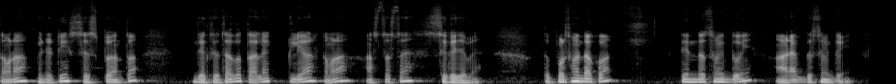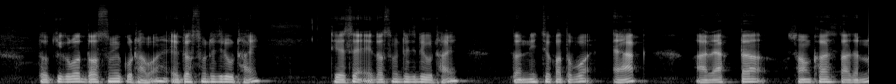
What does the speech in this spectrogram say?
তোমরা ভিডিওটি শেষ পর্যন্ত দেখতে থাকো, তাহলে ক্লিয়ার তোমরা আস্তে আস্তে শিখে যাবে। তো প্রথমে দেখো, তিন দশমিক দুই আর এক দশমিক দুই। তো কী করব, দশমিক উঠাবো। এই দশমিকটা যদি উঠাই ঠিক আছে? এই দশমিকটা যদি উঠাই, তো নিচে কত পাবো? এক। আর একটা সংখ্যা আছে তার জন্য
